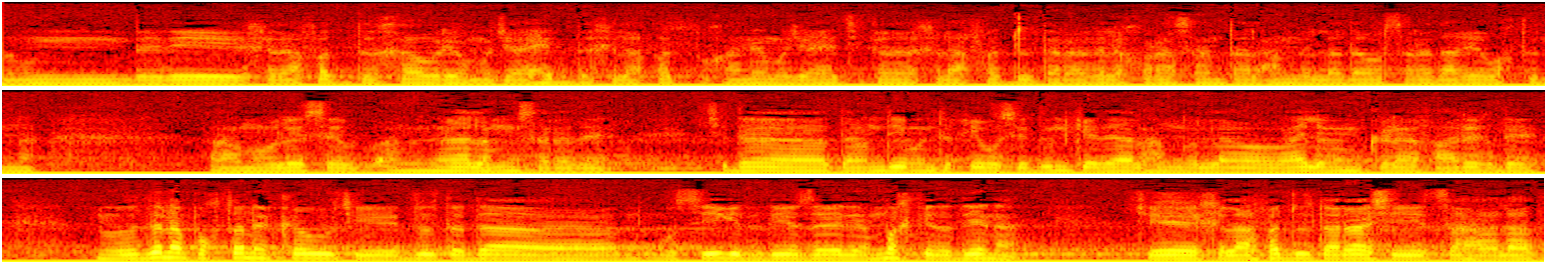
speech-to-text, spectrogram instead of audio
زمونږ د دې خلافت د خاورې او مجاهد د خلافت پخوانی مجاهد چې کله خلافت دلته راغلی خراسان ته الحمدلله دا ورسره د هغې وختونه مولوی صاحب امینرا له مونږ سره دی چې دا د همدې منطقې اوسېدونکی دی الحمدلله او علم هم کړی فارغ دی نو د ده نه پوښتنه کوو چې دلته دا اوسېږي د دې ځای دی مخکې د دې نه چې خلافت دلته راشي څه حالات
